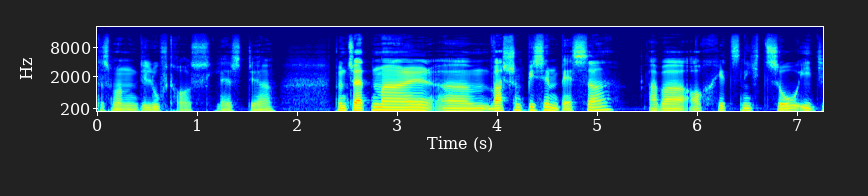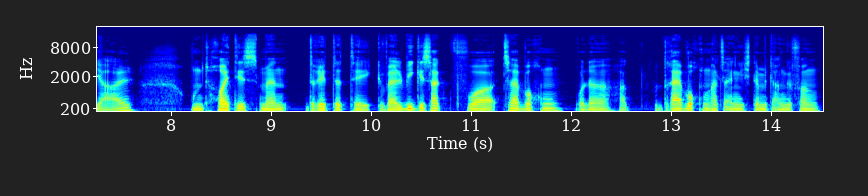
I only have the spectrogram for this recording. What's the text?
dass man die Luft rauslässt, ja. Beim zweiten Mal ähm, war es schon ein bisschen besser, aber auch jetzt nicht so ideal. Und heute ist mein dritter Take, weil wie gesagt, vor zwei Wochen oder hat, drei Wochen hat es eigentlich damit angefangen,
